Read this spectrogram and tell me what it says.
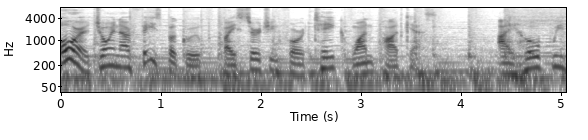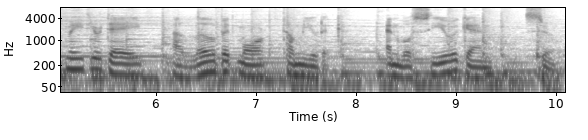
or join our Facebook group by searching for Take One Podcast. I hope we've made your day a little bit more Talmudic, and we'll see you again soon.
